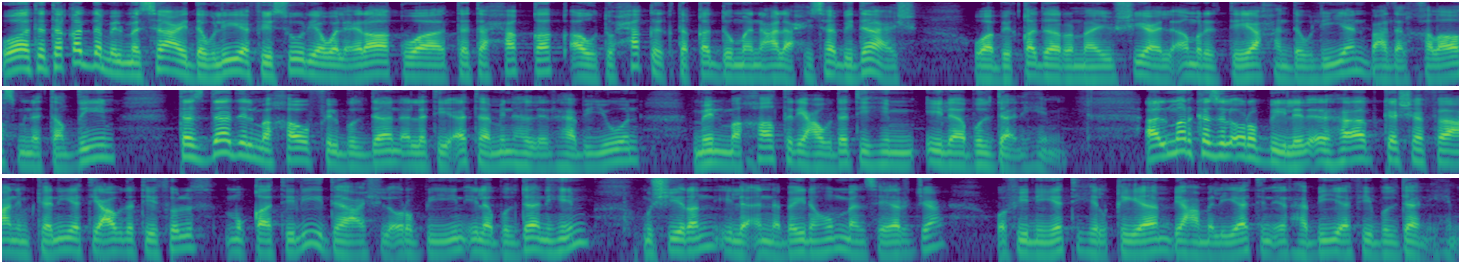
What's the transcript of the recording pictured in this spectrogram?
وتتقدم المساعي الدولية في سوريا والعراق وتتحقق أو تحقق تقدما على حساب داعش. وبقدر ما يشيع الأمر ارتياحا دوليا بعد الخلاص من التنظيم تزداد المخاوف في البلدان التي أتى منها الإرهابيون من مخاطر عودتهم إلى بلدانهم. المركز الأوروبي للإرهاب كشف عن إمكانية عودة ثلث مقاتلي داعش الأوروبيين إلى بلدانهم مشيرا إلى أن بينهم من سيرجع وفي نيته القيام بعمليات إرهابية في بلدانهم.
